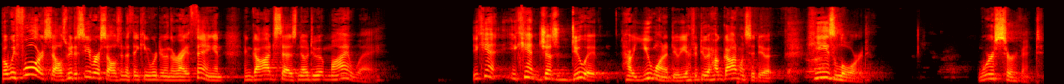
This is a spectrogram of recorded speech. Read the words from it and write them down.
But we fool ourselves, we deceive ourselves into thinking we're doing the right thing. And, and God says, no, do it my way. You can't, you can't just do it how you want to do it. You have to do it how God wants to do it. He's Lord. We're servant.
